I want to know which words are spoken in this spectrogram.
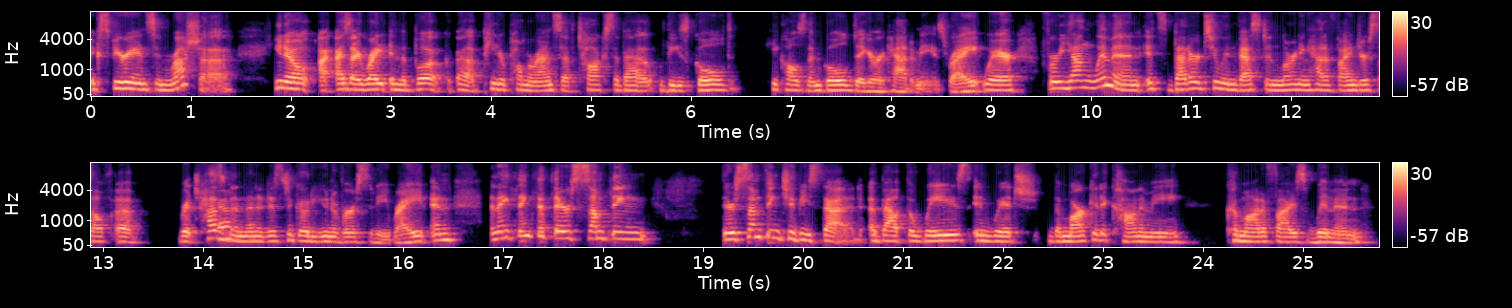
experience in Russia, you know, as I write in the book, uh, Peter Pomerantsev talks about these gold. He calls them gold digger academies, right? Where for young women, it's better to invest in learning how to find yourself a rich husband yeah. than it is to go to university right and and i think that there's something there's something to be said about the ways in which the market economy commodifies women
